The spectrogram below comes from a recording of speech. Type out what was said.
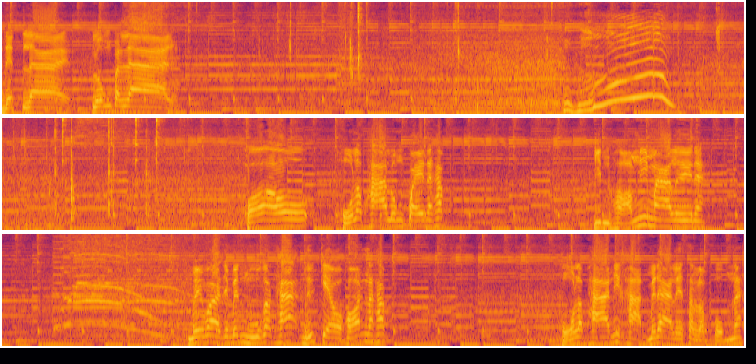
เด็ดเลยลงไปเลยพอเอาโหระพาลงไปนะครับ กลิ่นหอมนี่มาเลยนะ ไม่ว่าจะเป็นหมูกระทะหรือแก้วฮ้อนนะครับ โหระพานี่ขาดไม่ได้เลยสำหรับผมนะ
